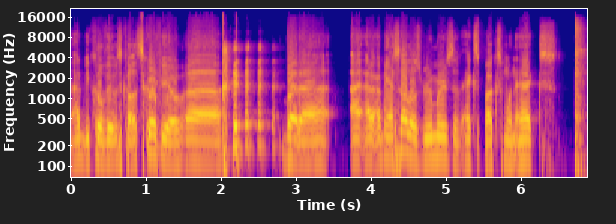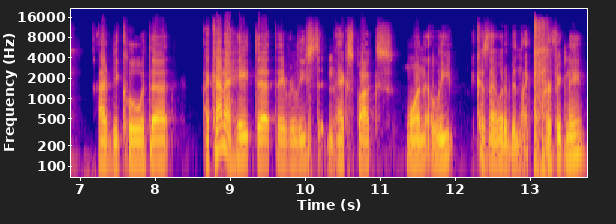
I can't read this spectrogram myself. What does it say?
I'd be cool if it was called Scorpio. Uh, but uh, I I mean I saw those rumors of Xbox One X. I'd be cool with that. I kind of hate that they released an Xbox One Elite because that would have been like the perfect name.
